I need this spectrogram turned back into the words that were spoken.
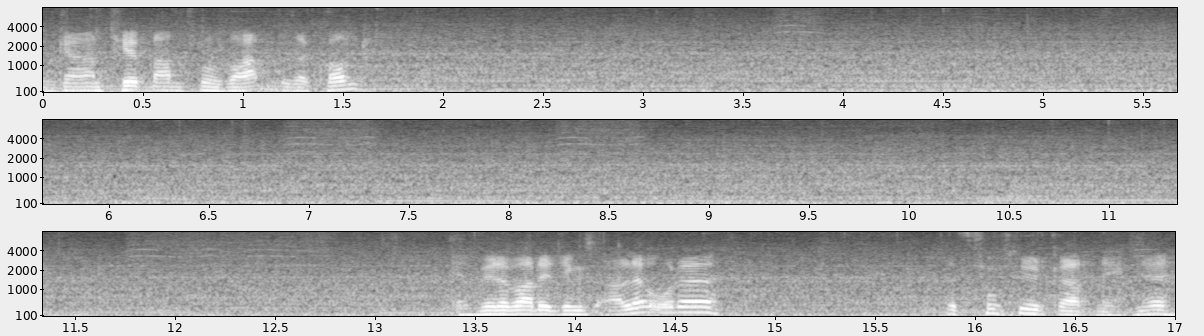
Und garantiert abends nur warten, bis er kommt. Entweder war die Dings alle oder das funktioniert gerade nicht, ne?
